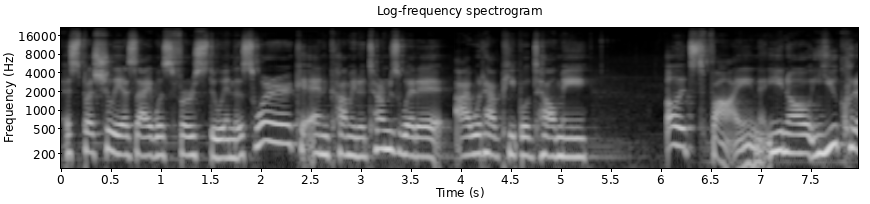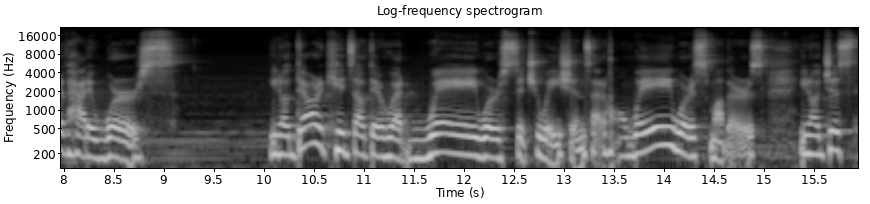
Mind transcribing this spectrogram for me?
especially as I was first doing this work and coming to terms with it, I would have people tell me, oh, it's fine. You know, you could have had it worse. You know, there are kids out there who had way worse situations at home, way worse mothers. You know, just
